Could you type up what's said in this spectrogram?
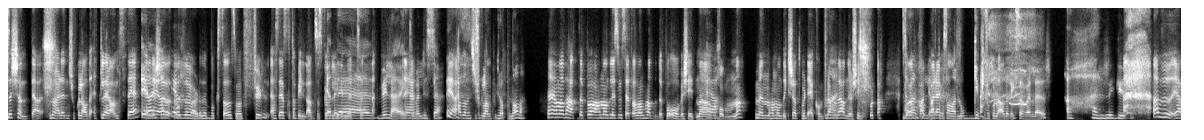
så skjønte jeg nå er det en sjokolade et eller annet sted. Ja, Eller ja, så, ja. så var det den buksa da, som var full. Altså, jeg skal ta bilde av den, så skal Ja, vi legge den ut. det vil jeg egentlig Ja. veldig se. Ja. Hadde han ikke sjokolade på kroppen òg, da? Nei, Han hadde hatt det på, han hadde liksom sett at han hadde det på oversiden av Ja. hånda, men han hadde ikke skjønt hvor det kom fra. Nei. Men det hadde han jo skilt bort, da. Så Det hadde vært veldig artig hvis han hadde ligget på sjokolade, liksom, eller Å, herregud. altså, ja,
